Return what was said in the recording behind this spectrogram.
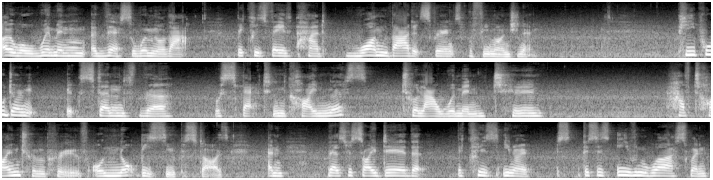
oh, well, women are this or women are that, because they've had one bad experience with a female engineer. People don't extend the respect and kindness to allow women to have time to improve or not be superstars. And there's this idea that because, you know, this is even worse when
